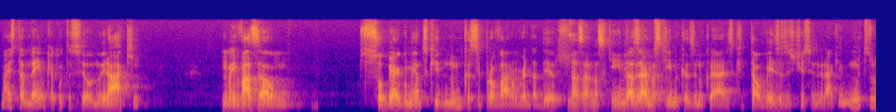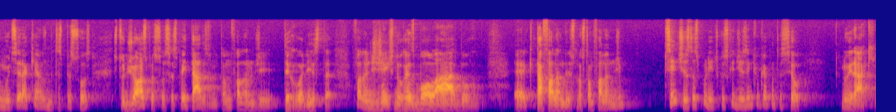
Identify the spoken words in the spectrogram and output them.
mas também o que aconteceu no Iraque, uma invasão sob argumentos que nunca se provaram verdadeiros. Das armas químicas. Das armas químicas e nucleares que talvez existissem no Iraque, e muitos, muitos iraquianos, muitas pessoas estudiosos, pessoas respeitadas, não estamos falando de terrorista, falando de gente do Hezbollah, do, é, que está falando isso, nós estamos falando de cientistas políticos que dizem que o que aconteceu no Iraque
